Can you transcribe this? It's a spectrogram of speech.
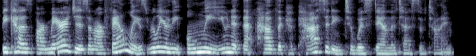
because our marriages and our families really are the only unit that have the capacity to withstand the test of time.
